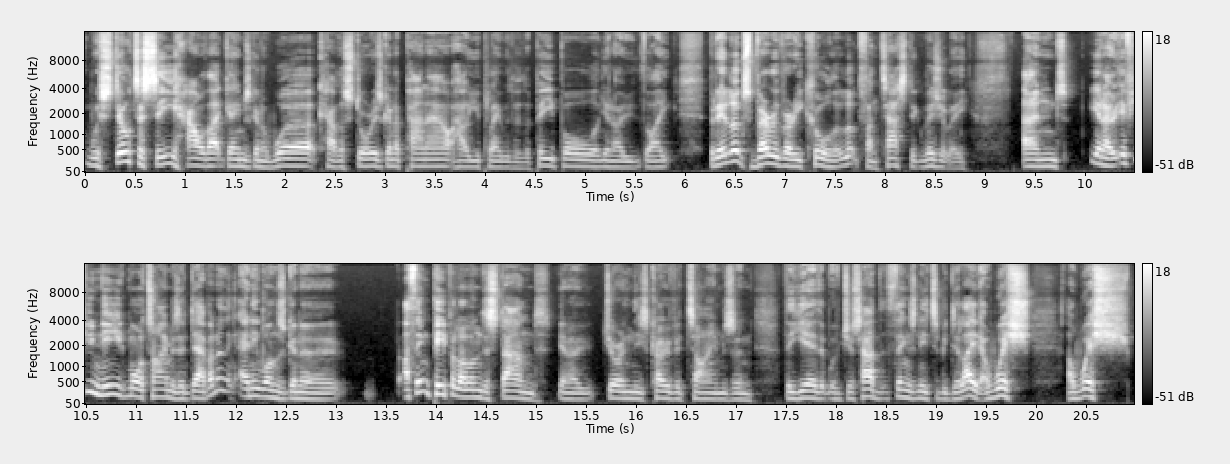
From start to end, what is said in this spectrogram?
we're still to see how that game's going to work, how the story's going to pan out, how you play with other people, you know, like. But it looks very, very cool. It looked fantastic visually, and you know, if you need more time as a dev, I don't think anyone's going to. I think people will understand, you know, during these COVID times and the year that we've just had, that things need to be delayed. I wish, I wish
